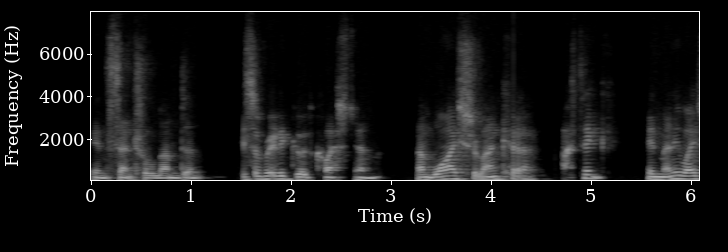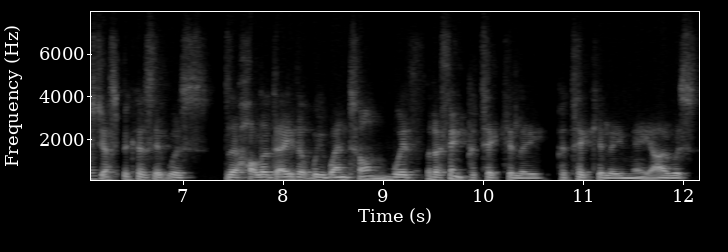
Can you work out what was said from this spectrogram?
in central London. It's a really good question. And why Sri Lanka? I think in many ways just because it was the holiday that we went on with but i think particularly particularly me i was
